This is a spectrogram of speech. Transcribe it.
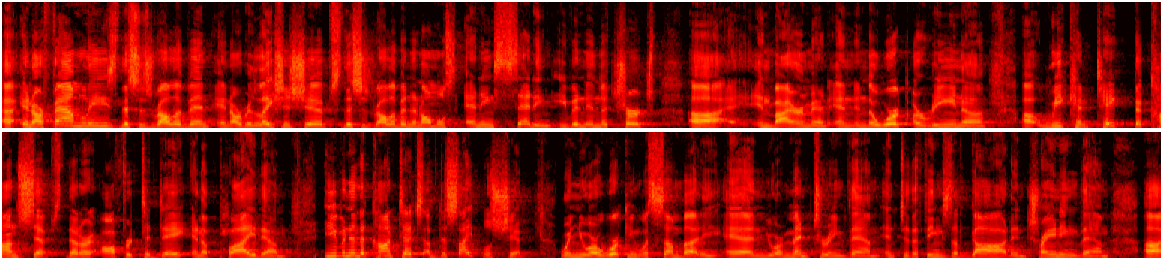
uh, in our families, this is relevant. In our relationships, this is relevant in almost any setting, even in the church uh, environment and in the work arena. Uh, we can take the concepts that are offered today and apply them, even in the context of discipleship when you are working with somebody and you are mentoring them into the things of God and training them uh,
